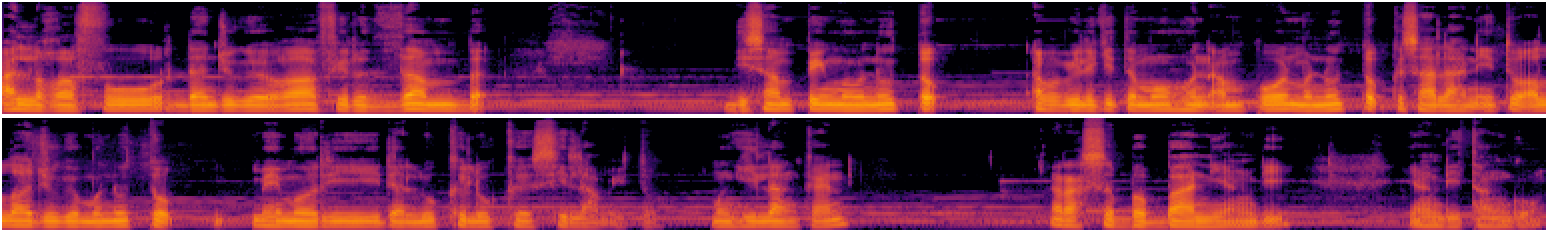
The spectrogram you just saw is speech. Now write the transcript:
Al-Ghafur dan juga Ghafirudz Dzamb di samping menutup apabila kita mohon ampun menutup kesalahan itu Allah juga menutup memori dan luka-luka silam itu. Menghilangkan rasa beban yang di yang ditanggung.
